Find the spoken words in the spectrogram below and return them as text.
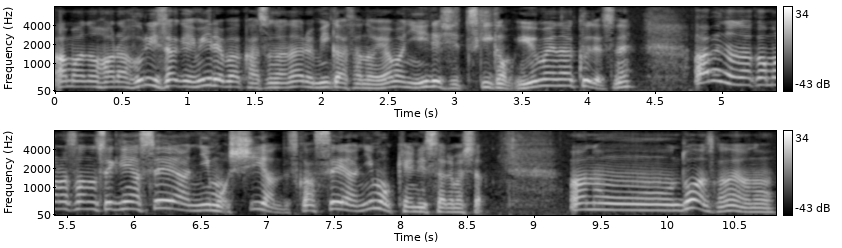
天の原降り下げ見れば春日なる三笠の山にいでし月かも。有名な句ですね。安倍の中村さんの責任は西安にも、西安ですか？西安にも建立されました。あのー、どうなんですかね？あの、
